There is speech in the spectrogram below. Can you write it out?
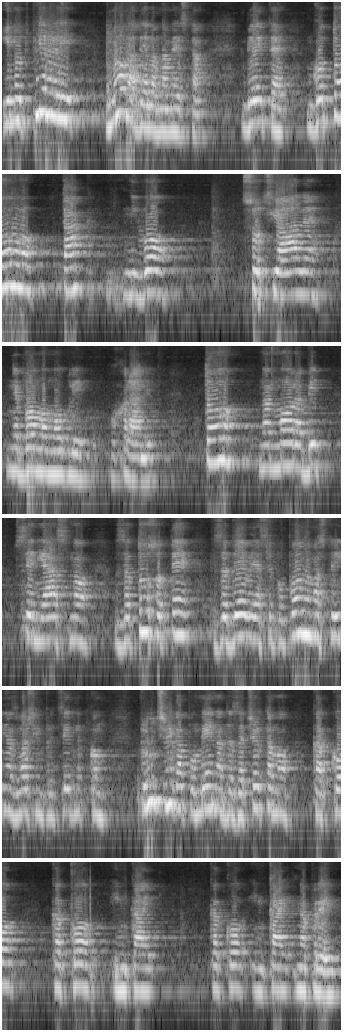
in odpirali nova delovna mesta, gledajte, gotovo tak nivo sociale ne bomo mogli ohraniti. To nam mora biti vsem jasno, zato so te zadeve, jaz se popolnoma strinjam z vašim predsednikom, ključnega pomena, da začrtamo, kako, kako in kaj, kako in kaj naprej.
